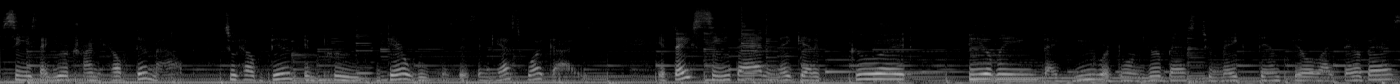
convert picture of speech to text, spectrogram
sees that you're trying to help them out to help them improve their weaknesses. And guess what, guys? If they see that and they get a good feeling that you are doing your best to make them feel like their best,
